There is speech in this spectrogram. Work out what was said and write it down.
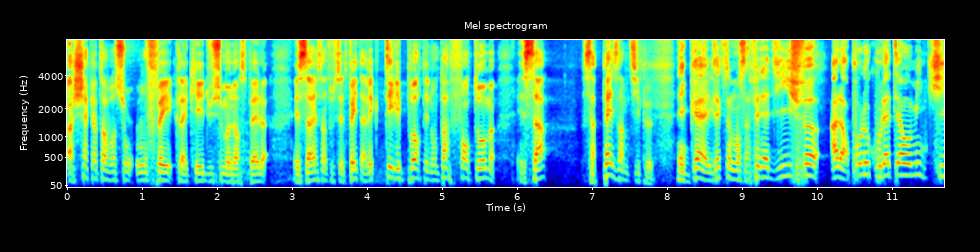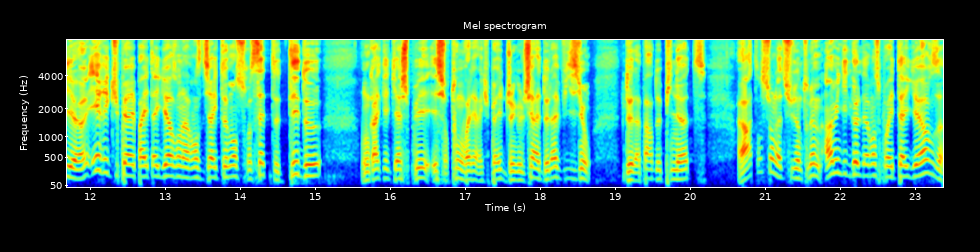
à chaque intervention on fait claquer du summoner spell et ça reste un tout cette fate avec téléport et non pas fantôme et ça ça pèse un petit peu. Exactement, ça fait la diff. Alors pour le coup, la terre qui euh, est récupérée par les Tigers, on avance directement sur cette T2. On gratte quelques HP et surtout on va aller récupérer du Jungle Share et de la vision de la part de Peanut. Alors attention là-dessus, tout de même un millier de gold d'avance pour les Tigers,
